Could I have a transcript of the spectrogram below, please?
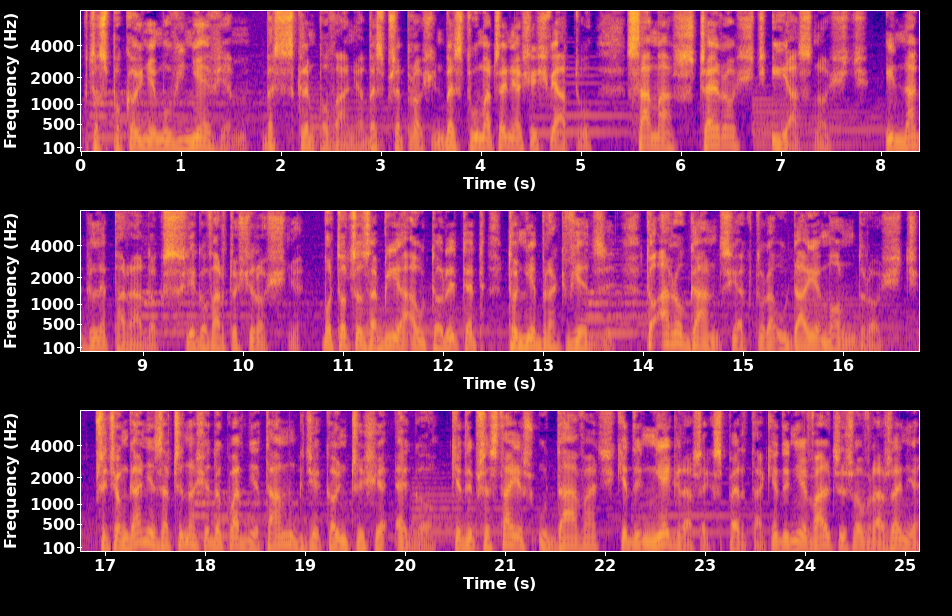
kto spokojnie mówi nie wiem, bez skrępowania, bez przeprosin, bez tłumaczenia się światu. Sama szczerość i jasność. I nagle paradoks, jego wartość rośnie. Bo to, co zabija autorytet, to nie brak wiedzy, to arogancja, która udaje mądrość. Przyciąganie zaczyna się dokładnie tam, gdzie kończy się ego. Kiedy przestajesz udawać, kiedy nie grasz eksperta, kiedy nie walczysz o wrażenie,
